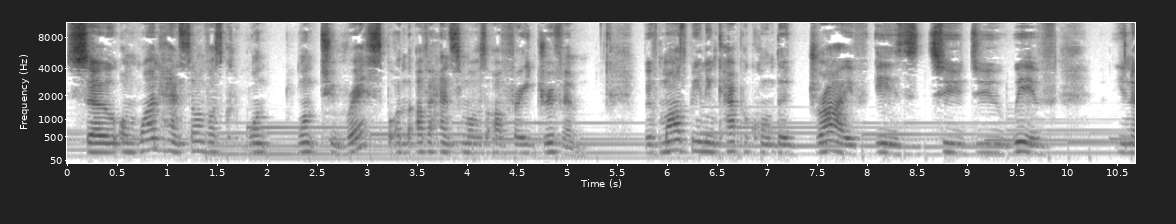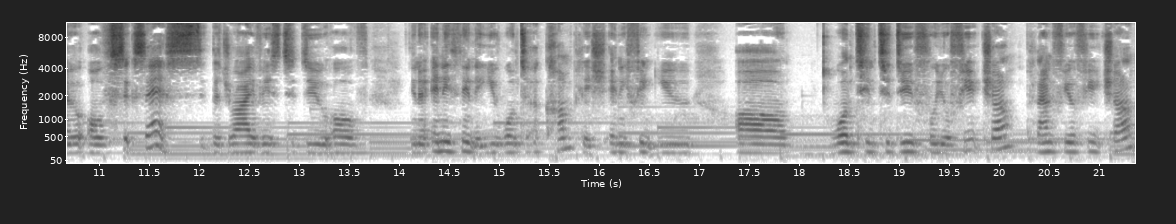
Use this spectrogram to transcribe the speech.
So, on one hand, some of us could want, want to rest, but on the other hand, some of us are very driven. With Mars being in Capricorn, the drive is to do with you know, of success. The drive is to do of, you know, anything that you want to accomplish, anything you are wanting to do for your future, plan for your future.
